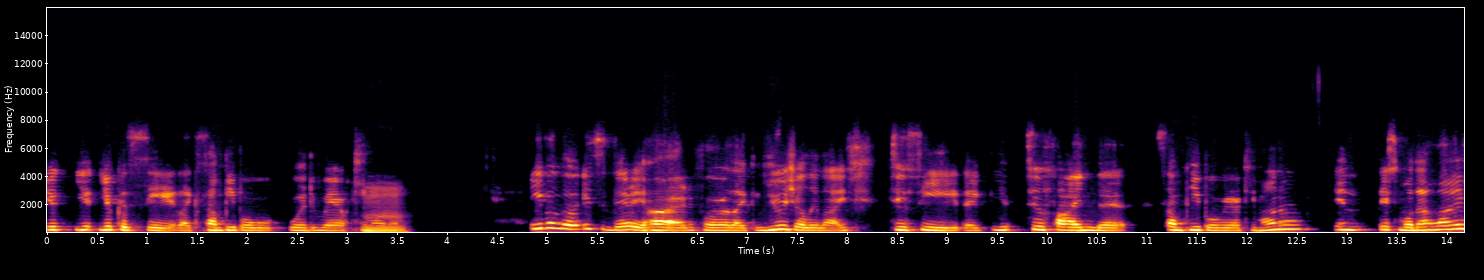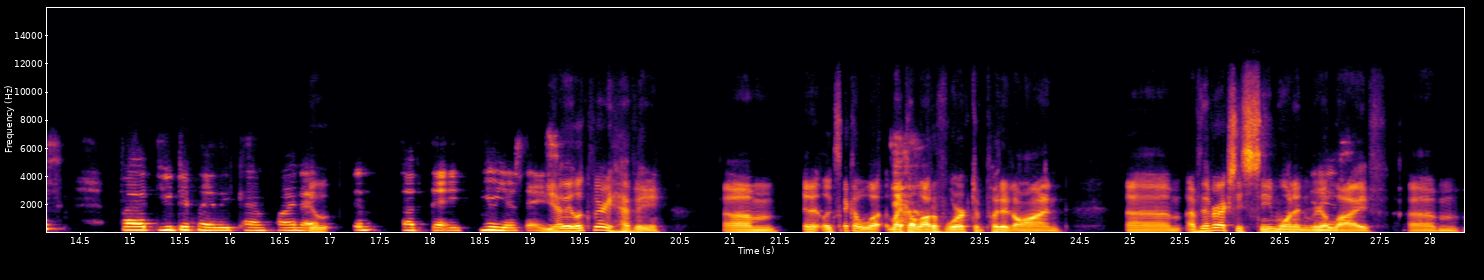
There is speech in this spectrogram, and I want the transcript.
you you you could see like some people would wear kimono Mm. even though it's very hard for like usually life to see like you, to find that some people wear kimono in this modern life but you definitely can find it It- in that day new year's Day. Yeah, they look very heavy. Um, and it looks like a lot like a lot of work to put it on. Um, I've never actually seen one in real life. Um,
